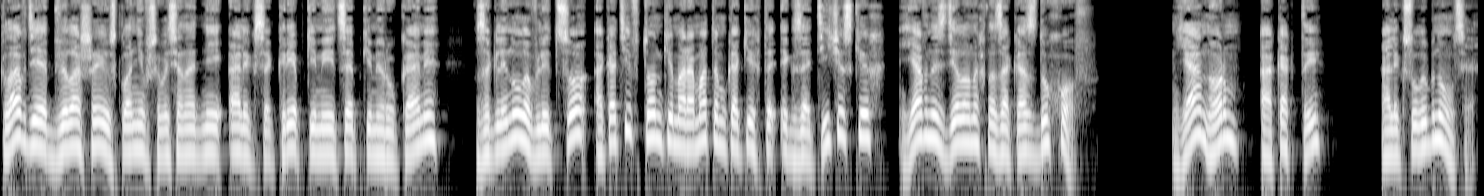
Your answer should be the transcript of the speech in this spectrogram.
Клавдия обвела шею склонившегося над ней Алекса крепкими и цепкими руками, заглянула в лицо, окатив тонким ароматом каких-то экзотических, явно сделанных на заказ духов. «Я норм, а как ты?» Алекс улыбнулся.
